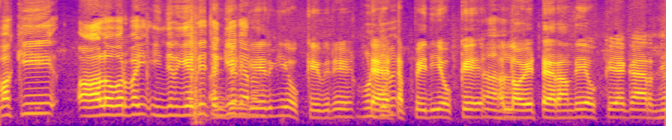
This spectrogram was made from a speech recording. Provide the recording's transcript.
ਬਾਕੀ ਆਲ ਓਵਰ ਬਈ ਇੰਜਨ ਗੇਅਰ ਦੀ ਚੰਗੀ ਇੰਜਨ ਗੇਅਰ ਕੀ ਓਕੇ ਵੀਰੇ। ਟਾਇਰ ਟੱਪੇ ਦੀ ਓਕੇ ਅਲੋਏ ਟਾਇਰਾਂ ਦੇ ਓਕੇ ਆ ਕਾਰ ਜੀ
